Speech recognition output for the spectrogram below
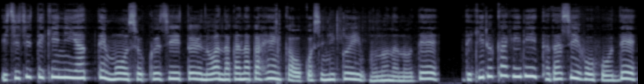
一時的にやっても食事というのはなかなか変化を起こしにくいものなので、できる限り正しい方法で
